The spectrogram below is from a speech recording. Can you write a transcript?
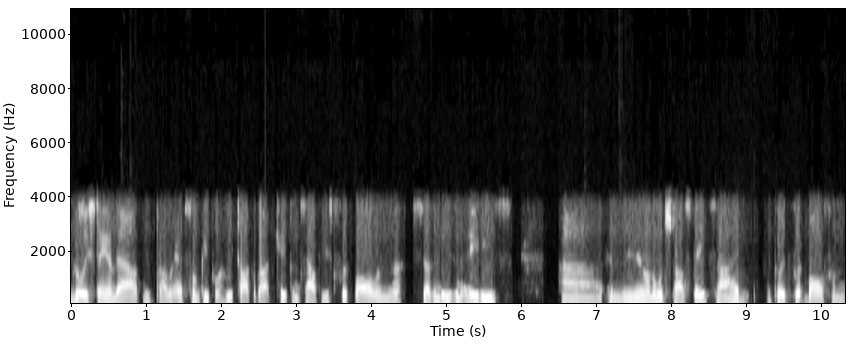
really stand out. You probably have some people who would talk about Cape and Southeast football in the 70s and 80s. Uh, and then on the Wichita State side, they played football from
